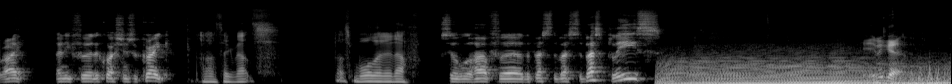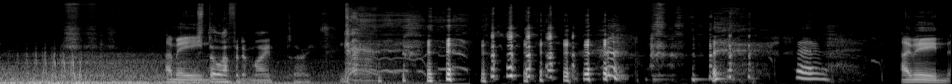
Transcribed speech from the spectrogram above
Right. Any further questions for Craig? I think that's that's more than enough. So we'll have uh, the best, of the best, the best, please. Here we go. I mean, Still laughing at mine. Sorry. I mean,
